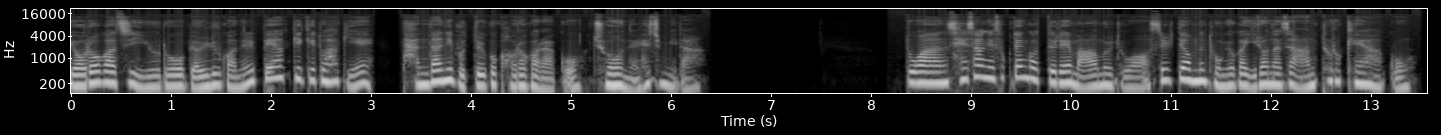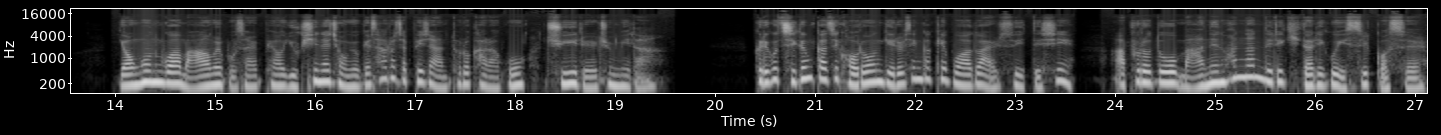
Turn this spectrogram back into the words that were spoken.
여러 가지 이유로 면류관을 빼앗기기도 하기에 단단히 붙들고 걸어가라고 조언을 해줍니다. 또한 세상에 속된 것들에 마음을 두어 쓸데없는 동요가 일어나지 않도록 해야 하고 영혼과 마음을 보살펴 육신의 정욕에 사로잡히지 않도록 하라고 주의를 줍니다. 그리고 지금까지 걸어온 길을 생각해 보아도 알 수 있듯이 앞으로도 많은 환난들이 기다리고 있을 것을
